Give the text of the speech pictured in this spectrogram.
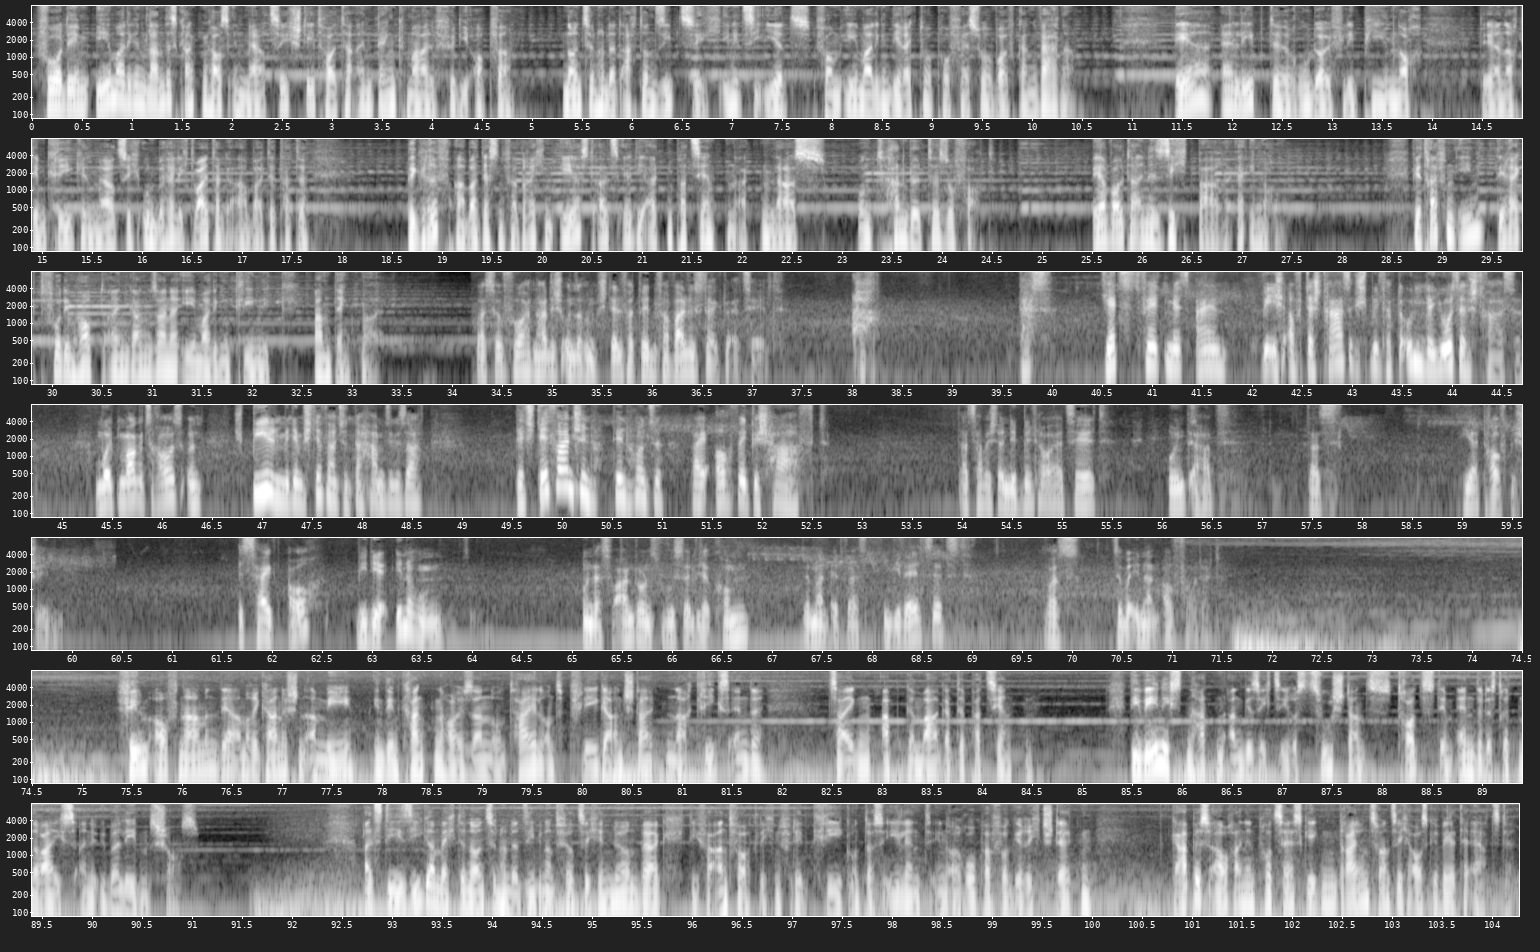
Vor dem ehemaligen Landeskrankenhaus in Merzig steht heute ein Denkmal für die Opfer. 1978 initiiert vom ehemaligen Direktor Professor Wolfgang Werner. Er erlebte Rudolf Lepin noch, der nach dem Krieg in Merzig unbehelligt weitergearbeitet hatte, begriff aber dessen Verbrechen erst, als er die alten Patientenakten las und handelte sofort. Er wollte eine sichtbare Erinnerung. Wir treffen ihn direkt vor dem Haupteingang seiner ehemaligen Klinik am Denkmal. Was wir vorhatten, hatte ich unserem stellvertretenden Verwaltungsdirektor erzählt. Ach, das, jetzt fällt mir jetzt ein, wie ich auf der Straße gespielt habe, da unten der Josefstraße. Und wollte morgens raus und spielen mit dem Stefanchen. Da haben sie gesagt, den Stefanchen, den haben sie bei auch weggeschaft. Das habe ich dann dem Bildhauer erzählt und er hat das hier draufgeschrieben. Es zeigt auch, wie die Erinnerungen und das Verantwortungsbewusstsein wieder kommen, wenn man etwas in die Welt setzt, was zum Erinnern auffordert. Filmaufnahmen der amerikanischen Armee in den Krankenhäusern und Heil- und Pflegeanstalten nach Kriegsende zeigen abgemagerte Patienten. Die wenigsten hatten angesichts ihres Zustands trotz dem Ende des Dritten Reichs eine Überlebenschance. Als die Siegermächte 1947 in Nürnberg die Verantwortlichen für den Krieg und das Elend in Europa vor Gericht stellten, gab es auch einen Prozess gegen 23 ausgewählte Ärzte.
